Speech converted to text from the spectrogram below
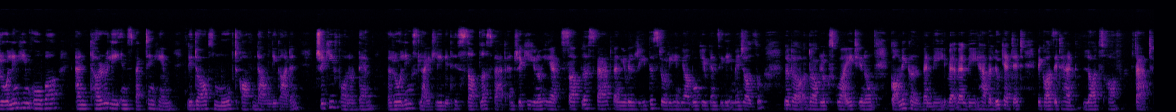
rolling him over and thoroughly inspecting him, the dogs moved off down the garden. Tricky followed them, rolling slightly with his surplus fat. And Tricki, you know, he had surplus fat. When you will read the story in your book, you can see the image also. The do dog looks quite, you know, comical when we when we have a look at it because it had lots of fat.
